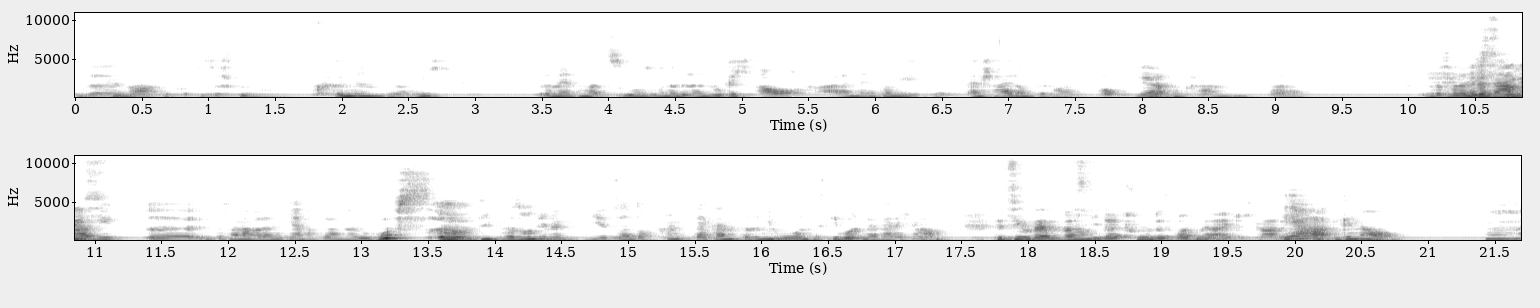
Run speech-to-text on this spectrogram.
dann, äh, Genau. nachguckt, ob diese stimmen können oder nicht. Oder mehr Informationen suchen, damit man wirklich auch eine informierte Entscheidung dann auch, auch Ja. treffen kann. Äh, und dass man dann Ja, nicht nachher ist- sieht, äh, dass man nachher dann nicht einfach sagen kann, so, hups, äh, die Person, die, die jetzt dann doch Kanzler, Kanzlerin geworden ist, die wollten wir gar nicht haben. Beziehungsweise was Ja. die da tun, das wollten wir ja eigentlich gar nicht. Ja, genau. Mhm.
